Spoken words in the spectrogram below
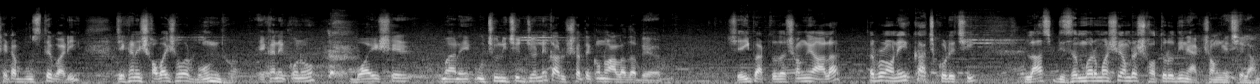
সেটা বুঝতে পারি। যেখানে সবাই সবার বন্ধু, এখানে কোনো বয়সের মানে উঁচু নিচুর জন্য কারোর সাথে কোনো আলাদা বেয়ার নেই। সেই পার্থদার সঙ্গে আলাপ, তারপর অনেক কাজ করেছি। লাস্ট ডিসেম্বর মাসে আমরা সতেরো দিন একসঙ্গে ছিলাম।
